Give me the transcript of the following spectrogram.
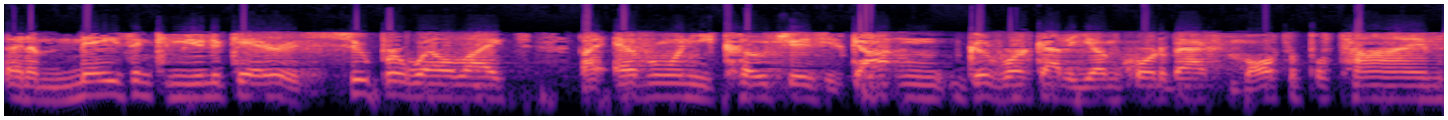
an amazing communicator, is super well liked by everyone he coaches. He's gotten good work out of young quarterbacks multiple times.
